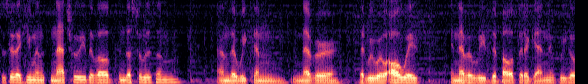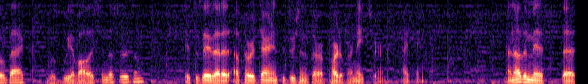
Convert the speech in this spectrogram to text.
To say that humans naturally developed industrialism and that we can never, that we will always inevitably develop it again if we go back, if we abolish industrialism, is to say that uh, authoritarian institutions are a part of our nature, I think. Another myth that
